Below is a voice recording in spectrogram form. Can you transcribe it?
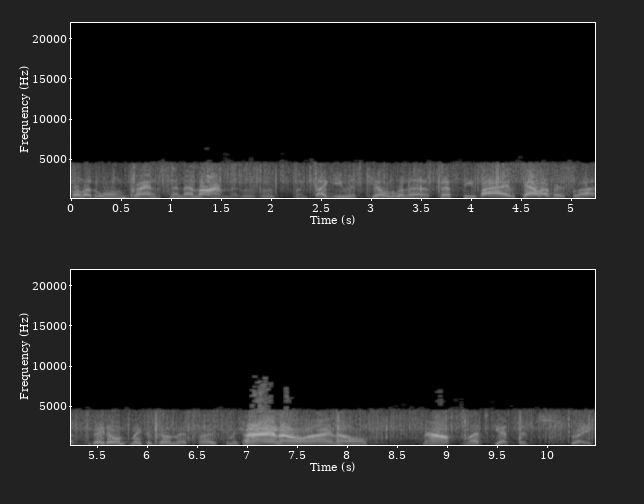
bullet wound, Cranston? Enormous. Mm-hmm. Looks like he was killed with a 55 caliber slug. They don't make a gun that size, Commissioner. I know, I know. Now, let's get this straight,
